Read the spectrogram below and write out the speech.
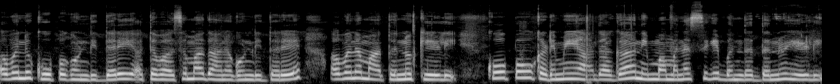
ಅವನು ಕೋಪಗೊಂಡಿದ್ದರೆ ಅಥವಾ ಅಸಮಾಧಾನಗೊಂಡಿದ್ದರೆ ಅವನ ಮಾತನ್ನು ಕೇಳಿ. ಕೋಪವು ಕಡಿಮೆಯಾದಾಗ ನಿಮ್ಮ ಮನಸ್ಸಿಗೆ ಬಂದದ್ದನ್ನು ಹೇಳಿ.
